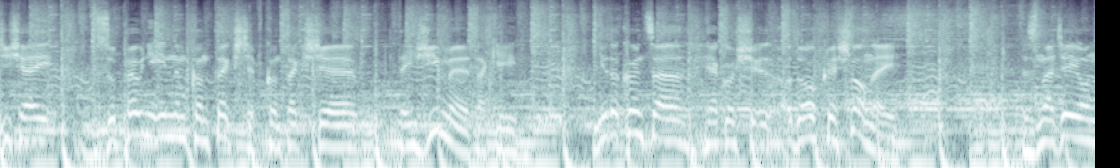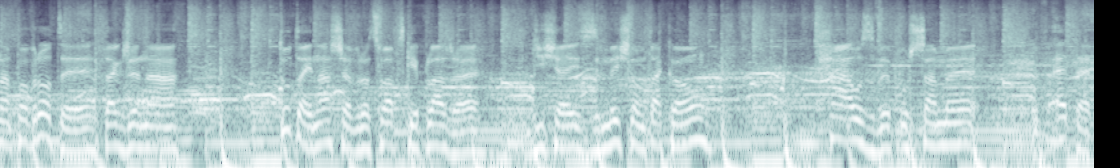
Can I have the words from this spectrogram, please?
Dzisiaj w zupełnie innym kontekście, w kontekście tej zimy, takiej nie do końca jakoś dookreślonej. Z nadzieją na powroty, także na tutaj nasze wrocławskie plaże. Dzisiaj z myślą taką house wypuszczamy w eter.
